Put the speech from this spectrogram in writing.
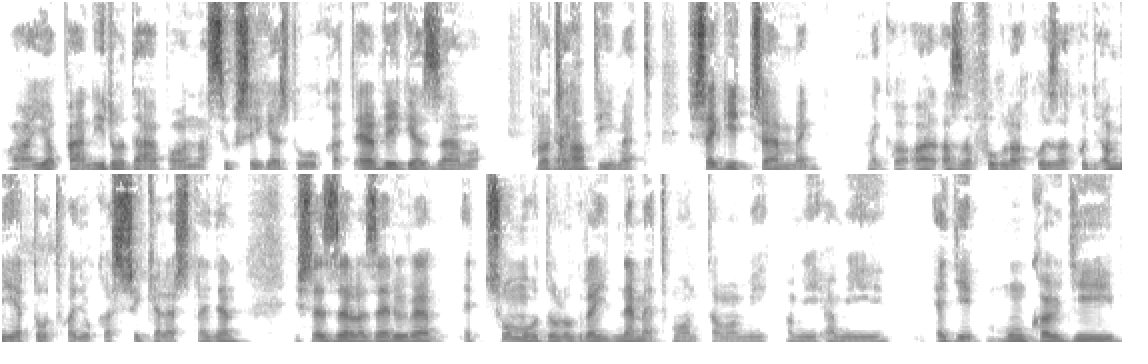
a japán irodában a szükséges dolgokat elvégezzem, a project teamet segítsem, meg meg azzal foglalkozzak, hogy amiért ott vagyok, az sikeres legyen, és ezzel az erővel egy csomó dologra így nemet mondtam, ami, ami, ami egyéb munkaügyi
